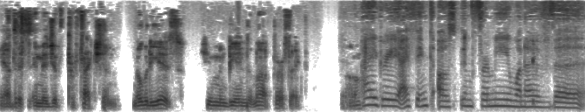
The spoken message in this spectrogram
have this image of perfection. Nobody is. Human beings are not perfect. Uh-huh. I agree. I think also, for me, one of the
